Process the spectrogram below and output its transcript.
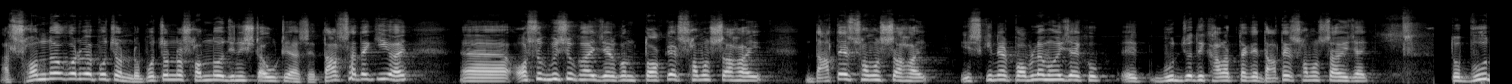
আর সন্দেহ করবে প্রচণ্ড। প্রচণ্ড সন্দেহ জিনিসটা উঠে আসে। তার সাথে কি হয় অসুখ বিসুখ হয়, যেরকম ত্বকের সমস্যা হয়, দাঁতের সমস্যা হয়, স্কিনের প্রবলেম হয়ে যায় খুব, এই বুধ যদি খারাপ থাকে, দাঁতের সমস্যা হয়ে যায়। তো বুধ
